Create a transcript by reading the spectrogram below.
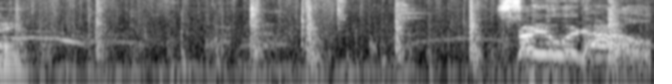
Hey, See you in hell!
